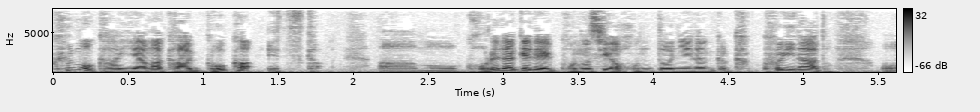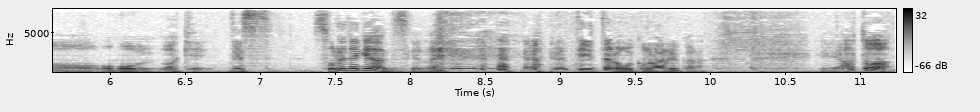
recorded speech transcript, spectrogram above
雲か山か五か越か。あもうこれだけでこの詩が本当になんかかっこいいなと思うわけです。それだけなんですけどね って言ったら怒られるかな。え、あとは、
